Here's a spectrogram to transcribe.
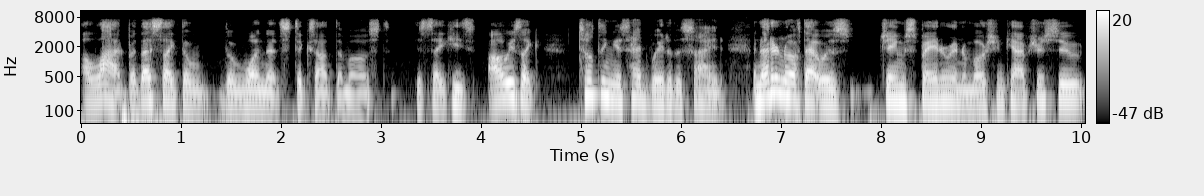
a lot. But that's like the the one that sticks out the most. It's like he's always like tilting his head way to the side, and I don't know if that was James Spader in a motion capture suit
